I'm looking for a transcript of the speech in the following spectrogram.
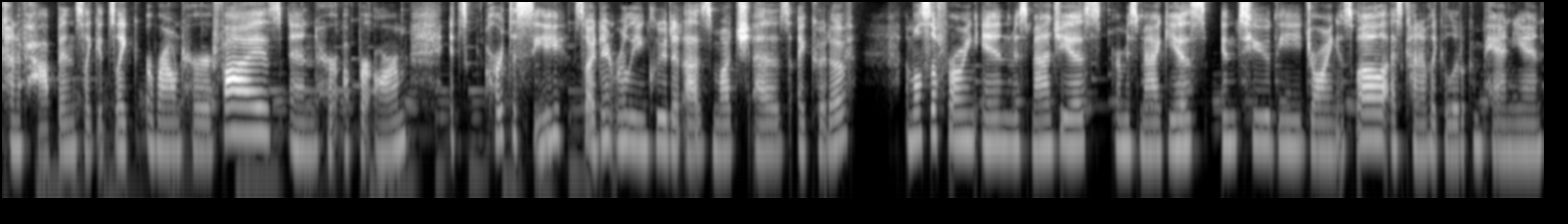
kind of happens, like it's like around her thighs and her upper arm, it's hard to see, so I didn't really include it as much as I could have. I'm also throwing in Mismagius or Mismagius into the drawing as well as kind of like a little companion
